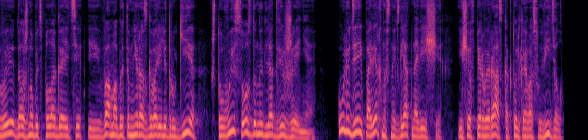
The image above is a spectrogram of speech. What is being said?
Вы, должно быть, полагаете, и вам об этом не раз говорили другие, что вы созданы для движения. У людей поверхностный взгляд на вещи. Еще в первый раз, как только я вас увидел,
